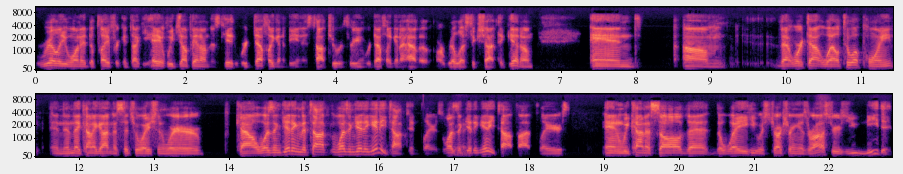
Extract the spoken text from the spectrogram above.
really wanted to play for Kentucky. Hey, if we jump in on this kid, we're definitely going to be in his top two or three, and we're definitely going to have a, a, realistic shot to get him. And um, that worked out well to a point, and then they kind of got in a situation where Cal wasn't getting the top, wasn't getting any top 10 players, wasn't right. getting any top five players. And we kind of saw that the way he was structuring his rosters, you needed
